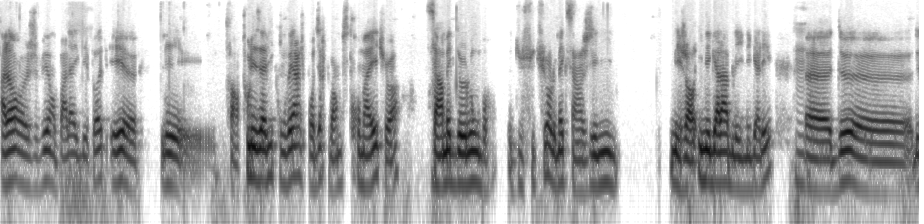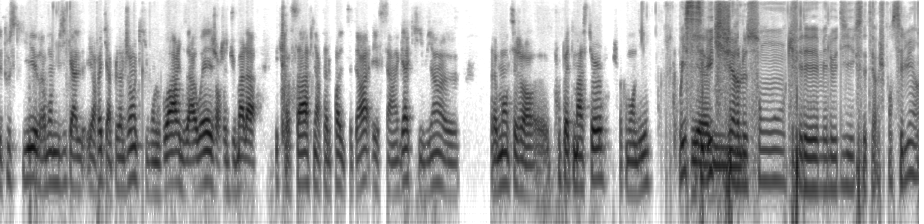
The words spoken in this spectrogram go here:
Alors, je vais en parler avec des potes et euh, les, enfin, tous les avis convergent pour dire que par exemple Stromae, tu vois c'est un mec de l'ombre du futur. Le mec, c'est un génie, mais genre inégalable et inégalé hmm. euh, de, euh, de tout ce qui est vraiment musical. Et en fait, il y a plein de gens qui vont le voir, ils disent Ah ouais, genre j'ai du mal à écrire ça, finir tel prod, etc. Et c'est un gars qui vient euh, vraiment, tu sais, genre Puppet Master, je sais pas comment on dit. Oui, c'est lui qui gère le son, qui fait les mélodies, etc. Je pense que c'est lui, hein,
